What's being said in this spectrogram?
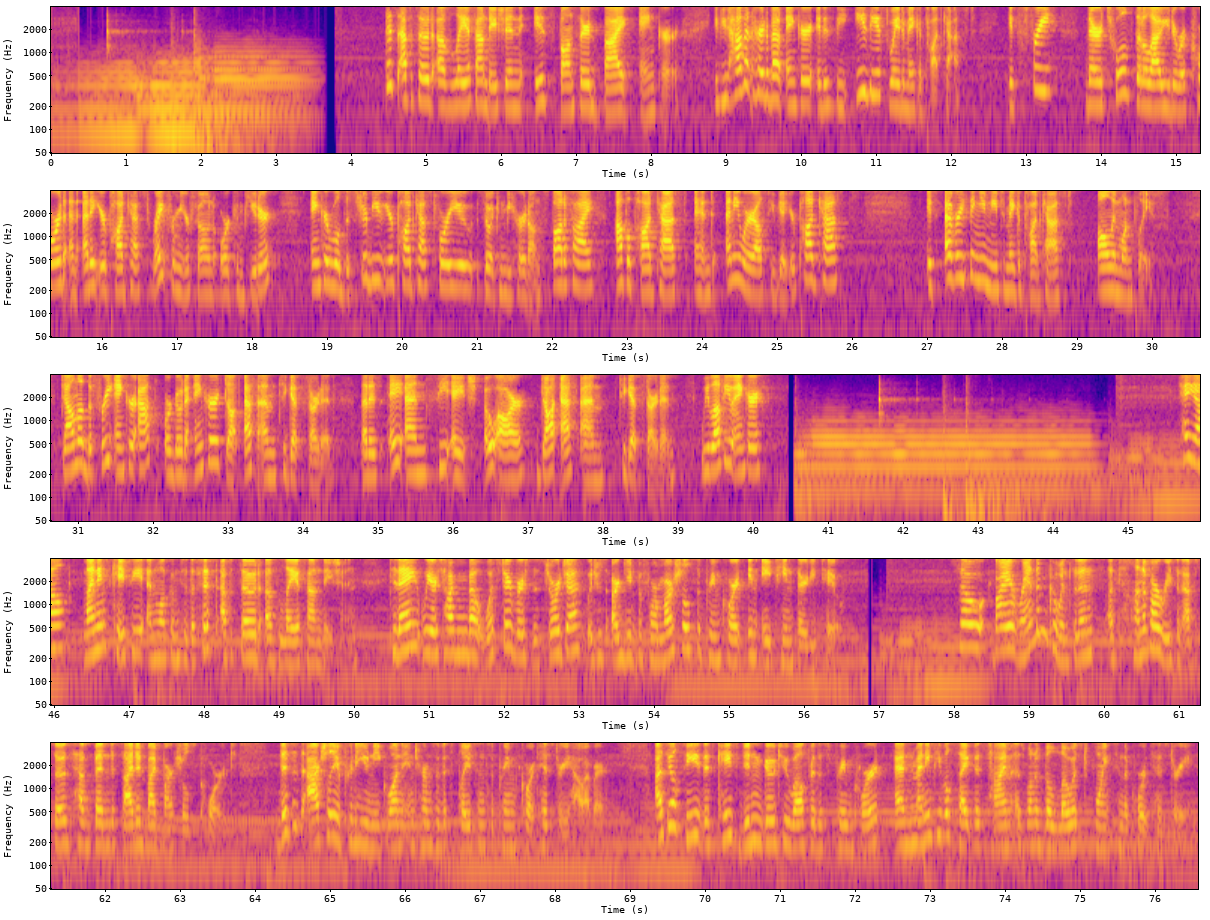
This episode of Lay a Foundation is sponsored by Anchor. If you haven't heard about Anchor, it is the easiest way to make a podcast. It's free. There are tools that allow you to record and edit your podcast right from your phone or computer. Anchor will distribute your podcast for you so it can be heard on Spotify, Apple Podcast, and anywhere else you get your podcasts. It's everything you need to make a podcast all in one place. Download the free Anchor app or go to anchor.fm to get started. That is A N C H O R dot FM to get started. We love you, Anchor. Hey, y'all. My name's Casey, and welcome to the fifth episode of Lay a Foundation. Today, we are talking about Worcester versus Georgia, which was argued before Marshall's Supreme Court in 1832. So, by a random coincidence, a ton of our recent episodes have been decided by Marshall's court. This is actually a pretty unique one in terms of its place in Supreme Court history, however. As you'll see, this case didn't go too well for the Supreme Court, and many people cite this time as one of the lowest points in the court's history.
